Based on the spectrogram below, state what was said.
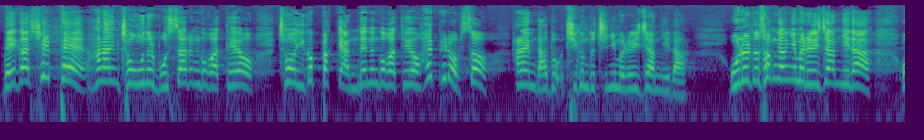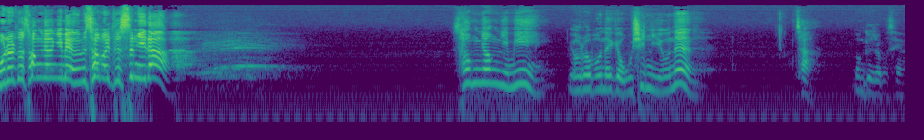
내가 실패, 하나님 저 오늘 못 사는 것 같아요. 저 이것밖에 안 되는 것 같아요. 할 필요 없어. 하나님 나도 지금도 주님을 의지합니다. 오늘도 성령님을 의지합니다. 오늘도 성령님의 음성을 듣습니다. 성령님이 여러분에게 오신 이유는 자 넘겨줘 보세요.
